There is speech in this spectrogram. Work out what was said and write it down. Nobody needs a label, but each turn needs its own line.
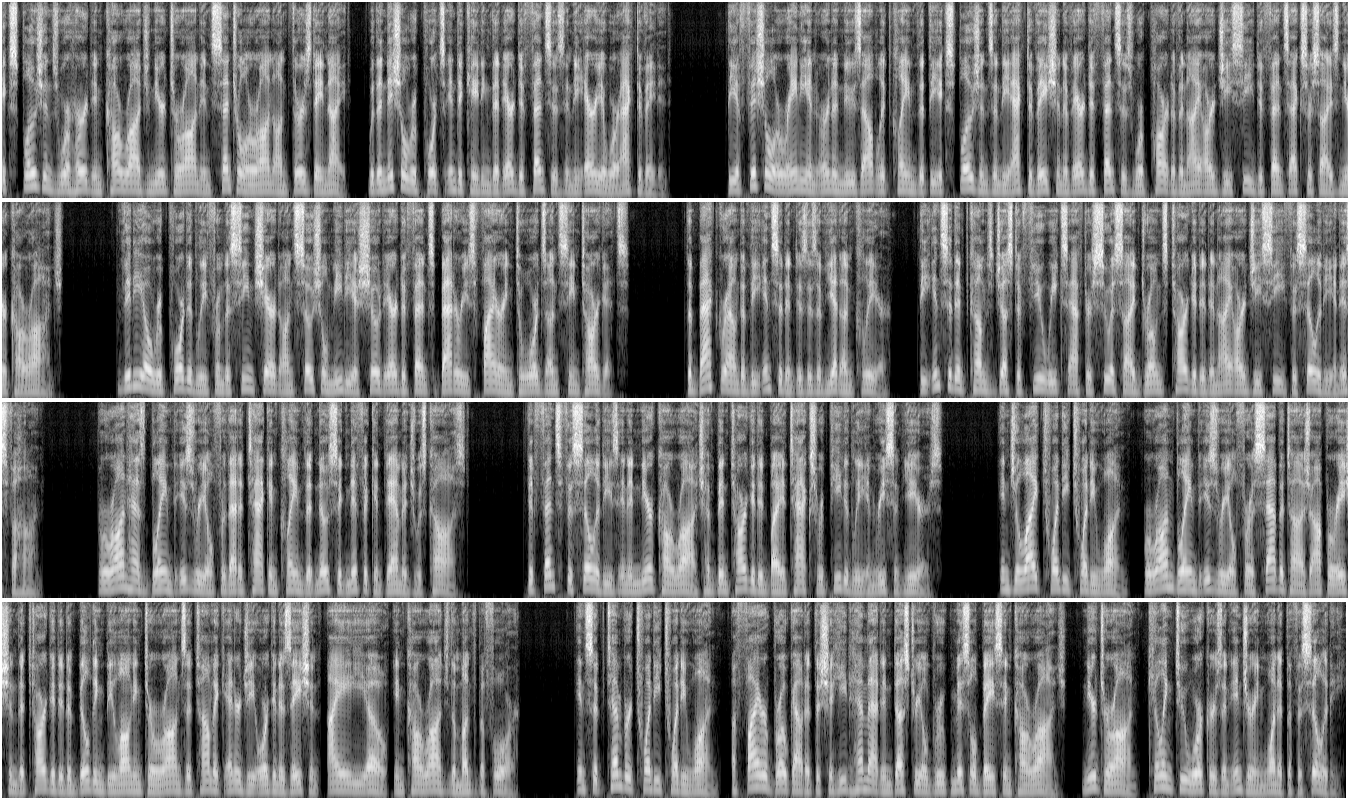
Explosions were heard in Karaj near Tehran in central Iran on Thursday night, with initial reports indicating that air defenses in the area were activated. The official Iranian IRNA news outlet claimed that the explosions and the activation of air defenses were part of an IRGC defense exercise near Karaj. Video reportedly from the scene shared on social media showed air defense batteries firing towards unseen targets. The background of the incident is as of yet unclear. The incident comes just a few weeks after suicide drones targeted an IRGC facility in Isfahan. Iran has blamed Israel for that attack and claimed that no significant damage was caused. Defense facilities in and near Karaj have been targeted by attacks repeatedly in recent years. In July 2021, Iran blamed Israel for a sabotage operation that targeted a building belonging to Iran's Atomic Energy Organization, IAEO, in Karaj the month before. In September 2021, a fire broke out at the Shahid Hemmat Industrial Group missile base in Karaj, near Tehran, killing two workers and injuring one at the facility.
